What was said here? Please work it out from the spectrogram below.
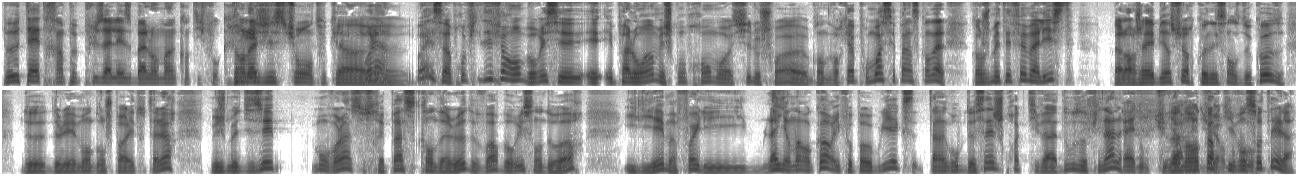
peut-être un peu plus à l'aise balle en main quand il faut créer. Dans la gestion, en tout cas. Voilà. euh, ouais, c'est un profil différent. Boris est, est- est pas loin, mais je comprends moi aussi le choix euh, Grande Vorka. Pour moi, c'est pas un scandale. Quand je m'étais fait ma liste, alors j'avais bien sûr connaissance de cause de, de l'élément dont je parlais tout à l'heure, mais je me disais, bon voilà, ce serait pas scandaleux de voir Boris en dehors. Il y est, ma foi, il est... là il y en a encore. Il faut pas oublier que tu as un groupe de 16, je crois que tu vas à 12 au final. Ouais, donc tu il y en a encore qui vont sauter là.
